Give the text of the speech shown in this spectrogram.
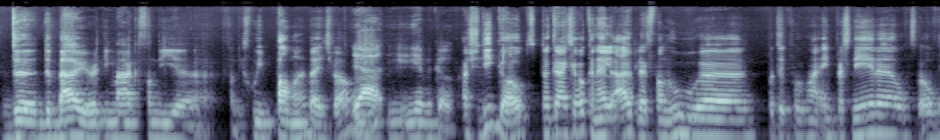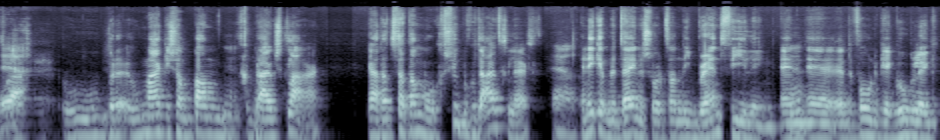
de, de buier, die maken van die, uh, van die goede pannen, weet je wel. Ja, die, die, heb ik ook. Als je die koopt, dan krijg je ook een hele uitleg van hoe, uh, wat ik volgens mij, impregneren of, of hoe, hoe, hoe, maak je zo'n pan gebruiksklaar. Ja, dat staat allemaal super goed uitgelegd. Ja. En ik heb meteen een soort van die brand feeling. En uh, de volgende keer google ik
